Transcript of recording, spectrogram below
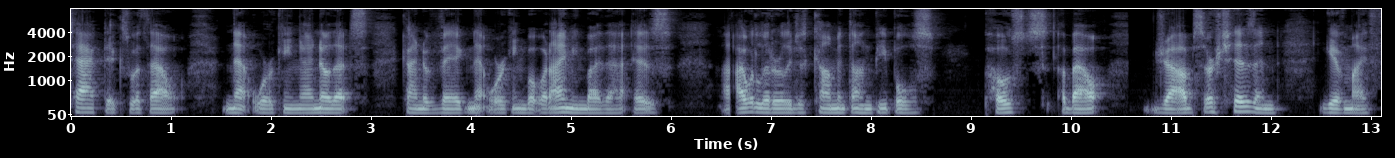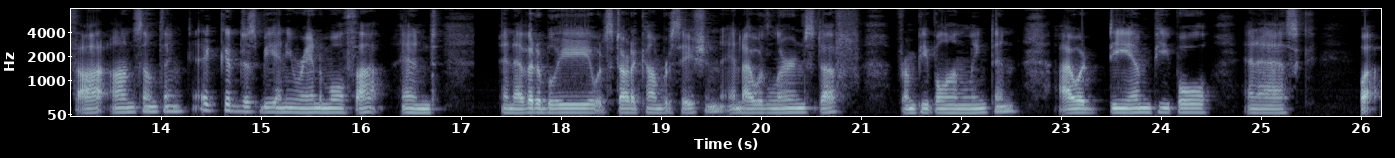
tactics without networking. I know that's kind of vague networking, but what I mean by that is uh, I would literally just comment on people's posts about job searches and give my thought on something. It could just be any random old thought. And inevitably, it would start a conversation, and I would learn stuff from people on LinkedIn. I would DM people and ask, What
